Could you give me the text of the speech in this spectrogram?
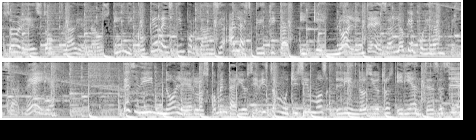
Sobre esto, Flavia Laos indicó que resta importancia a las críticas y que no le interesa lo que puedan pensar de ella. Decidí no leer los comentarios y he visto muchísimos lindos y otros hirientes. Decían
